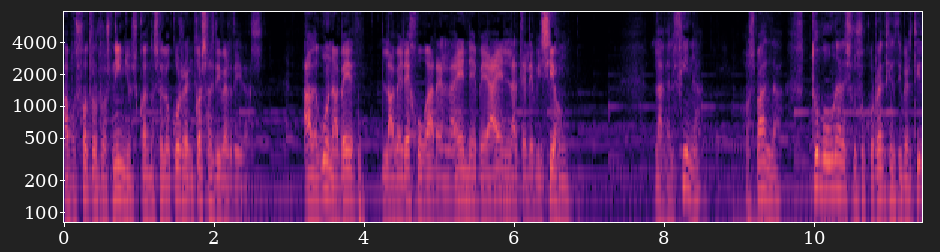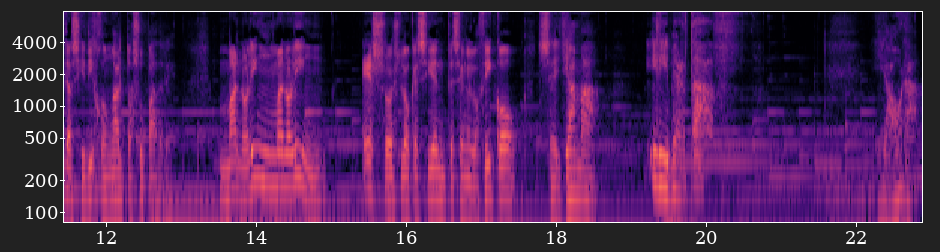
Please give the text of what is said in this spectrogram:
a vosotros los niños cuando se le ocurren cosas divertidas. Alguna vez la veré jugar en la NBA en la televisión. La delfina, Osvalda, tuvo una de sus ocurrencias divertidas y dijo en alto a su padre, Manolín, Manolín, eso es lo que sientes en el hocico, se llama libertad. Y ahora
